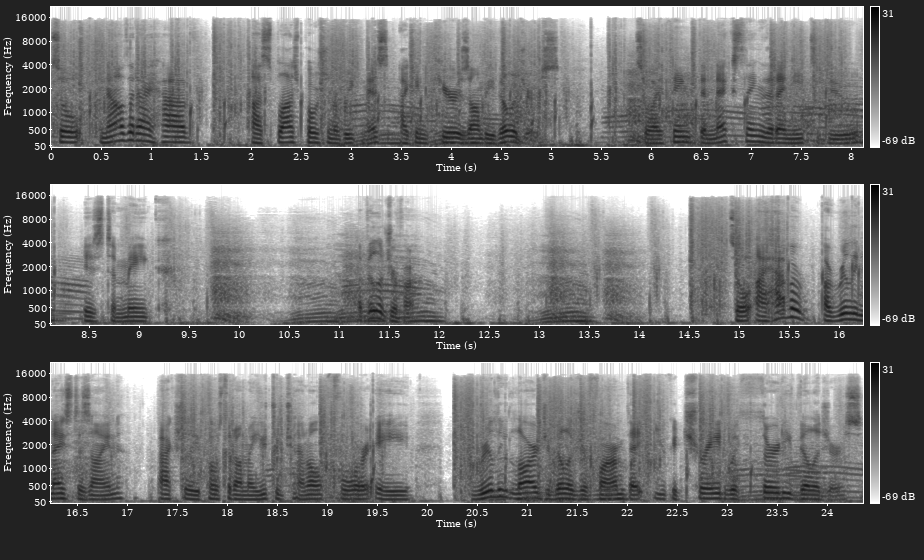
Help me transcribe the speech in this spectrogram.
So now that I have a splash potion of weakness, I can cure zombie villagers. So I think the next thing that I need to do is to make a villager farm. So I have a, a really nice design actually posted on my YouTube channel for a really large villager farm that you could trade with 30 villagers.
